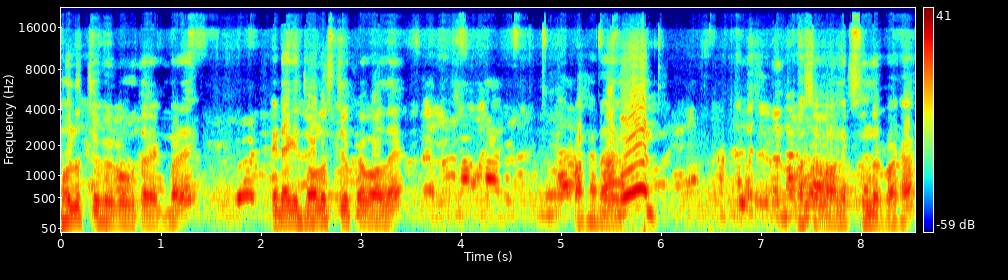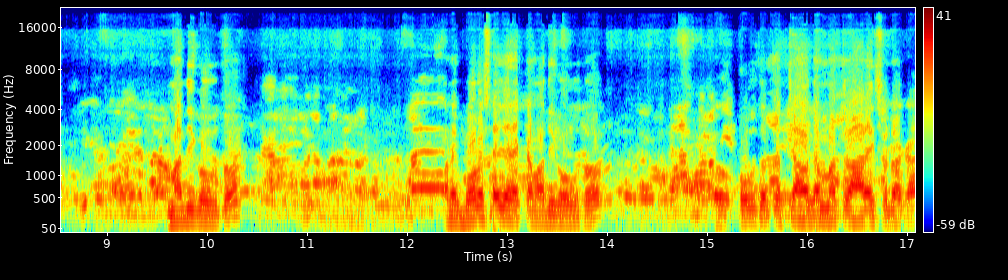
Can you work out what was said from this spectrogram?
হলুদ চোখের কবুতর একবারে। এটাকে জলস চোখে বলে। পাখাটা মাশাআল্লাহ, অনেক সুন্দর পাখা। মাদি কবুতর। অনেক বড় সাইজের একটা মাদি কবুতর। তো কবুতরটার চাওয়া দাম মাত্র আড়াইশো টাকা,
